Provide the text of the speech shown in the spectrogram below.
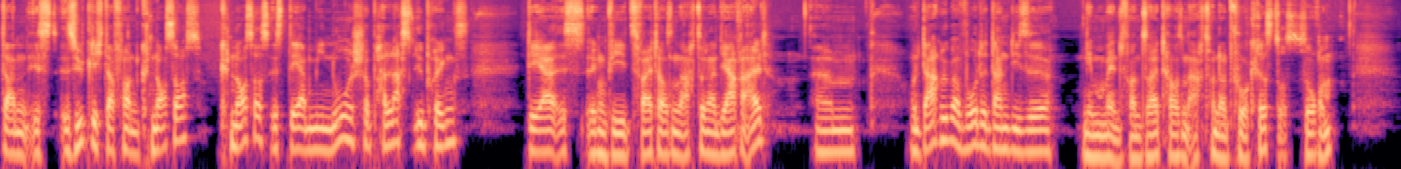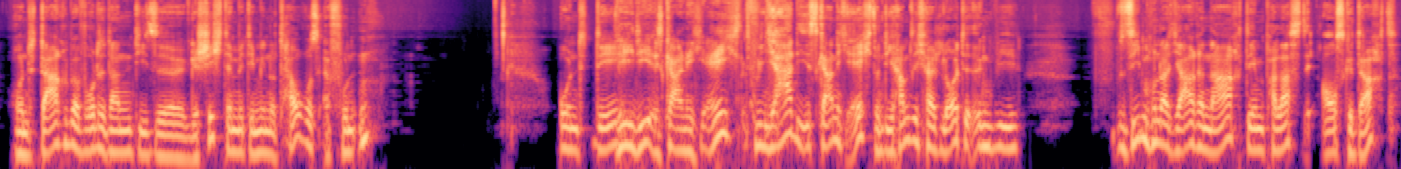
dann ist südlich davon Knossos. Knossos ist der minoische Palast übrigens. Der ist irgendwie 2800 Jahre alt. Ähm, und darüber wurde dann diese, nee, Moment, von 2800 vor Christus, so rum. Und darüber wurde dann diese Geschichte mit dem Minotaurus erfunden. Und die. Wie, die ist gar nicht echt? Ja, die ist gar nicht echt. Und die haben sich halt Leute irgendwie 700 Jahre nach dem Palast ausgedacht.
